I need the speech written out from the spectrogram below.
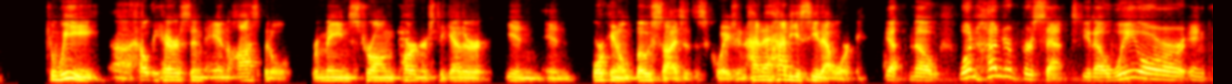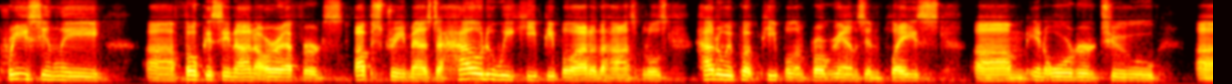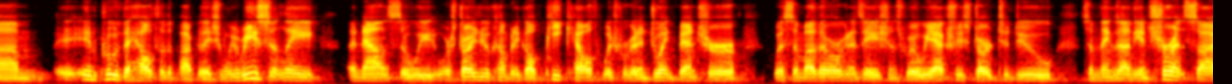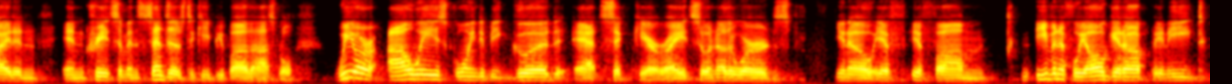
Can we, uh, Healthy Harrison and the hospital, remain strong partners together in in working on both sides of this equation? How, how do you see that working? Yeah, no, 100%. You know, we are increasingly uh, focusing on our efforts upstream as to how do we keep people out of the hospitals? How do we put people and programs in place um, in order to um, improve the health of the population? We recently announced that we, we're starting a new company called Peak Health, which we're going to joint venture with some other organizations where we actually start to do some things on the insurance side and, and create some incentives to keep people out of the hospital we are always going to be good at sick care, right? So in other words, you know, if if um, even if we all get up and eat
